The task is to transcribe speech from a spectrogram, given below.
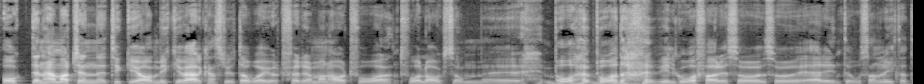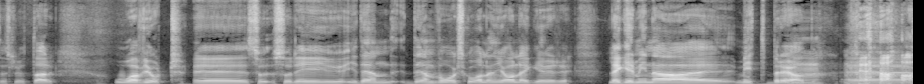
Och den här matchen tycker jag mycket väl kan sluta oavgjort för när man har två, två lag som eh, bo, båda vill gå för det så, så är det inte osannolikt att det slutar oavgjort. Eh, så, så det är ju i den, den vågskålen jag lägger, lägger mina, eh, mitt bröd. Mm. Eh,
